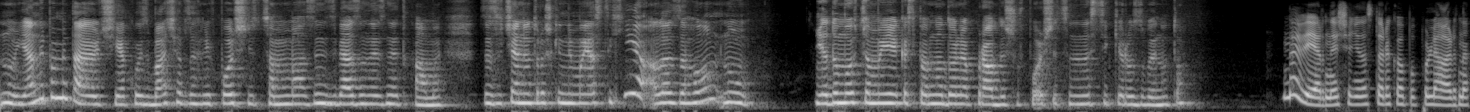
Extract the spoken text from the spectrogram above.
ну, я не пам'ятаю, чи якось бачив взагалі в Польщі саме магазин зв'язаний з нитками. Це, звичайно, трошки не моя стихія, але загалом, ну. Я думаю, в цьому є якась певна доля правди, що в Польщі це не настільки розвинуто. Наверное, еще не настолько популярно,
